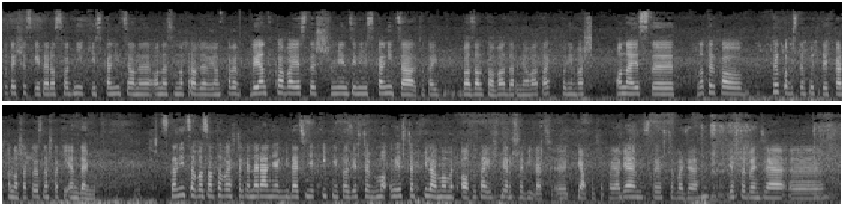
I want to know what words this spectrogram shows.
Tutaj wszystkie te rozchodniki, skalnice, one, one są naprawdę wyjątkowe. Wyjątkowa jest też między innymi skalnica tutaj bazaltowa, darniowa, tak? Ponieważ ona jest, y, no tylko, tylko występuje tutaj w Karkonoszach. To jest nasz taki endemit. Skalnica bazaltowa jeszcze generalnie jak widać nie kwitnie, to jest jeszcze, jeszcze chwila, moment, o tutaj już pierwsze widać y, kwiaty się pojawiają, więc to jeszcze będzie, jeszcze będzie y,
